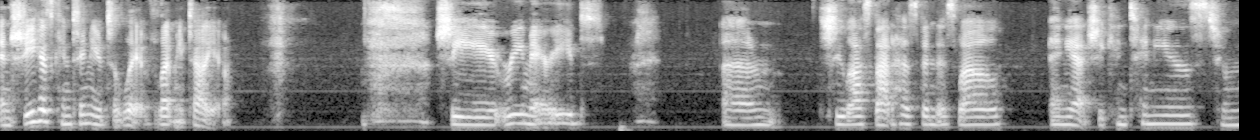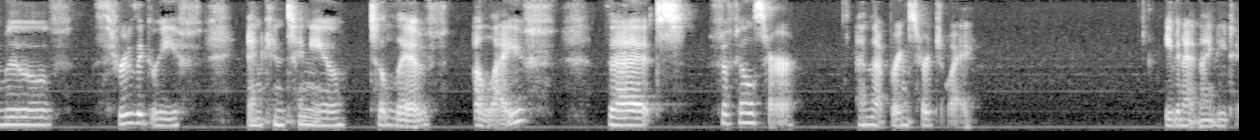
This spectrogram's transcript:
And she has continued to live, let me tell you. she remarried. Um, she lost that husband as well. And yet she continues to move through the grief and continue to live a life that fulfills her and that brings her joy even at 92.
